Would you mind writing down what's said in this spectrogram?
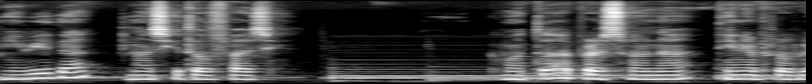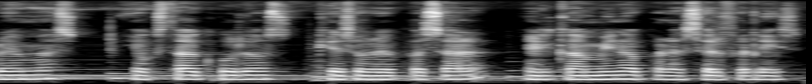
vida no ha sido fácil. Como toda persona, tiene problemas y obstáculos que sobrepasar el camino para ser feliz.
